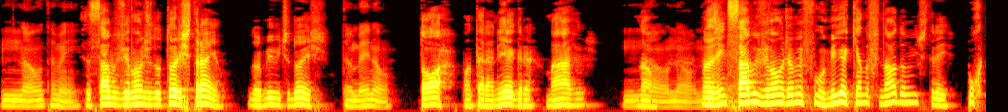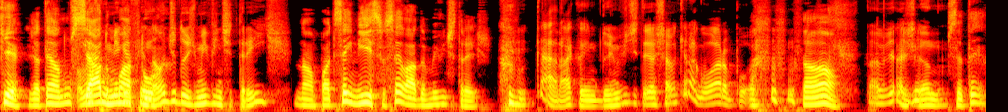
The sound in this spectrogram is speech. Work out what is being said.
não também. Você sabe o vilão de Doutor Estranho, 2022? Também não. Thor, Pantera Negra, Marvel. Não, não. não Mas a gente sabe o vilão de Homem-Formiga que é no final de 2023. Por quê? Já tem anunciado com o Homem-Formiga ator. final de 2023? Não, pode ser início, sei lá, 2023. Caraca, em 2023 eu achava que era agora, pô. Não, Tava viajando. você tem.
